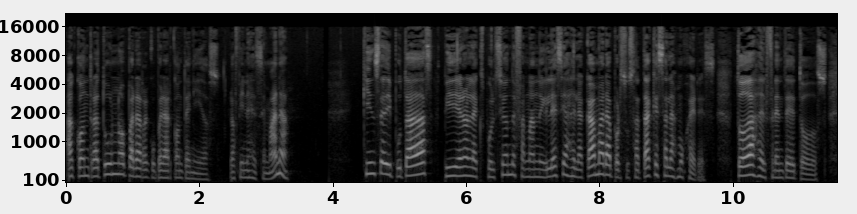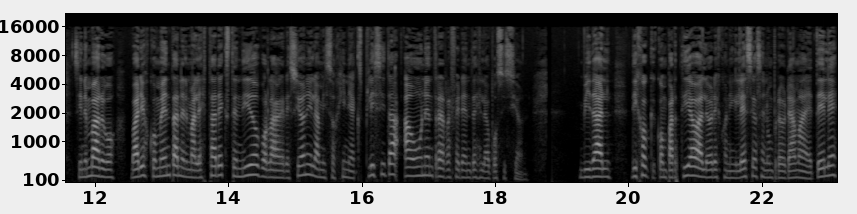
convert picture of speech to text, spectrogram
a contraturno para recuperar contenidos. ¿Los fines de semana? 15 diputadas pidieron la expulsión de Fernando Iglesias de la Cámara por sus ataques a las mujeres, todas del Frente de Todos. Sin embargo, varios comentan el malestar extendido por la agresión y la misoginia explícita aún entre referentes de la oposición. Vidal dijo que compartía valores con Iglesias en un programa de tele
